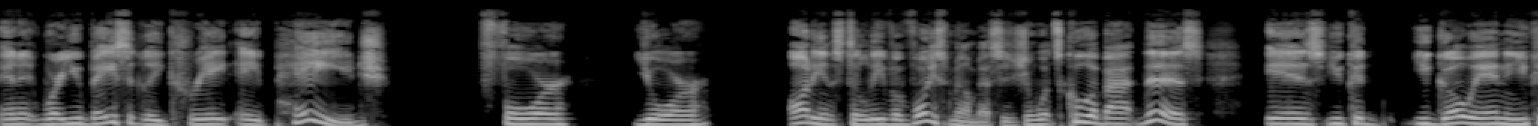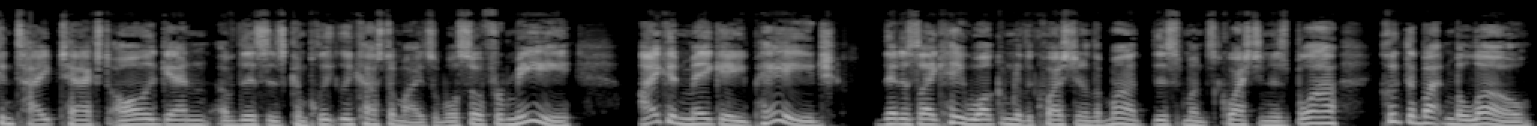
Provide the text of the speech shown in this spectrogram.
and it, where you basically create a page for your audience to leave a voicemail message. And what's cool about this is you could you go in and you can type text. All again of this is completely customizable. So for me i could make a page that is like hey welcome to the question of the month. This month's question is blah. Click the button below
